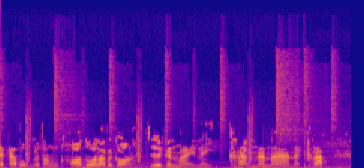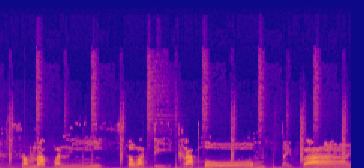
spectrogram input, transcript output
สต์ครับผมก็ต้องขอตัวลาไปก่อน เจอกันใหม่ในครั้งหน้าๆนะครับสำหรับวันนี้ สวัสดีครับผม บ๊ายบาย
